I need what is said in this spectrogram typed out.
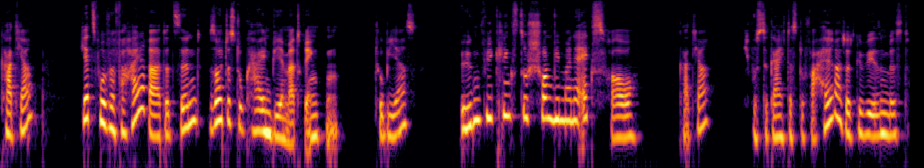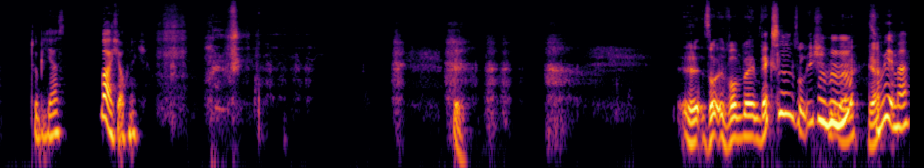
Katja, jetzt wo wir verheiratet sind, solltest du kein Bier mehr trinken. Tobias, irgendwie klingst du schon wie meine Ex-Frau. Katja, ich wusste gar nicht, dass du verheiratet gewesen bist. Tobias, war ich auch nicht. Äh, soll, wollen wir im Wechsel? Soll ich? Mhm, ja? So wie immer.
